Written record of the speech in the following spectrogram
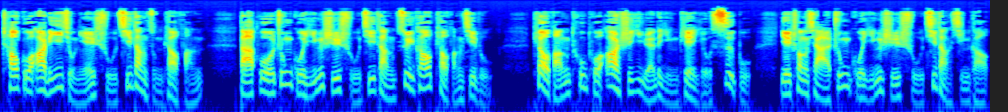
超过二零一九年暑期档总票房，打破中国影史暑期档最高票房纪录。票房突破二十亿元的影片有四部，也创下中国影史暑期档新高。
